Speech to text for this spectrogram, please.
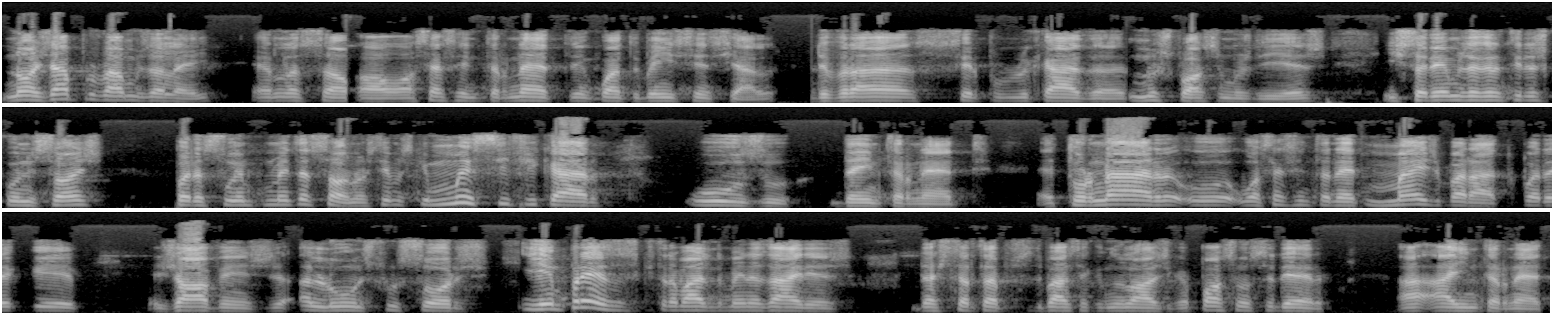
Nós já aprovamos a lei em relação ao acesso à internet enquanto bem essencial deverá ser publicada nos próximos dias e estaremos a garantir as condições para a sua implementação. Nós temos que massificar o uso da internet, eh, tornar o acesso à internet mais barato para que jovens, alunos, professores e empresas que trabalham também nas áreas das startups de base tecnológica possam aceder à, à internet.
